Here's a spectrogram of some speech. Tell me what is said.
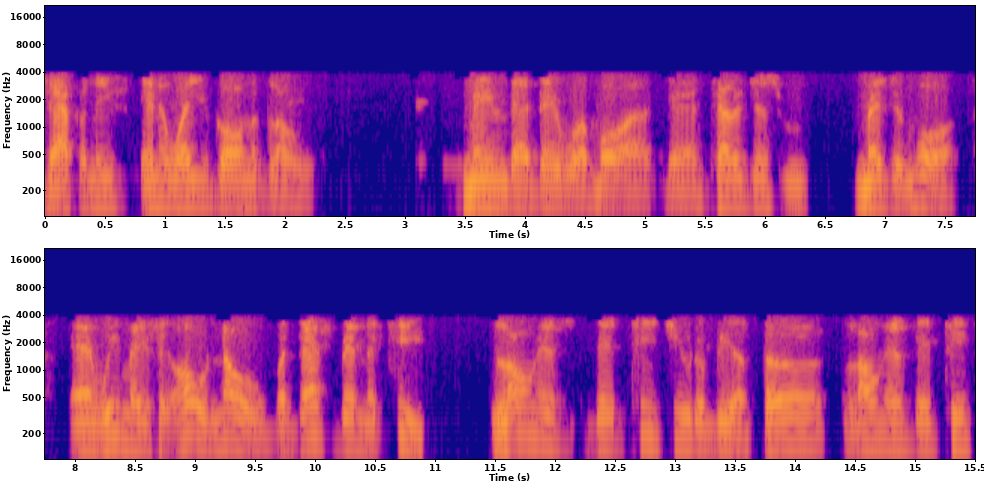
Japanese, anywhere you go on the globe. Meaning that they were more, their intelligence measured more. And we may say, oh no, but that's been the key. long as they teach you to be a thug, long as they teach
